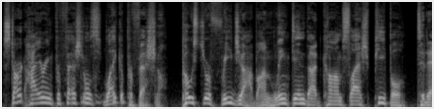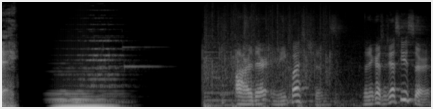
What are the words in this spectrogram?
Start hiring professionals like a professional. Post your free job on linkedin.com/people today. Are there any questions? Any questions? Yes, you, sir.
